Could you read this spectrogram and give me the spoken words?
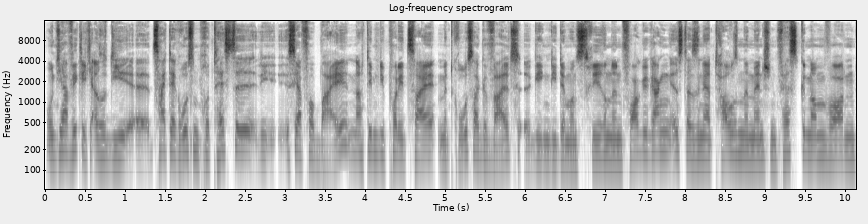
Und ja, wirklich, also die äh, Zeit der großen Proteste, die ist ja vorbei, nachdem die Polizei mit großer Gewalt äh, gegen die Demonstrierenden vorgegangen ist. Da sind ja tausende Menschen festgenommen worden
